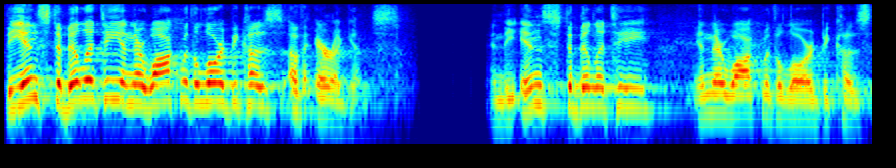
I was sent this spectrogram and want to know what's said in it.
The instability in their walk with the Lord because of arrogance. And the instability in their walk with the Lord because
